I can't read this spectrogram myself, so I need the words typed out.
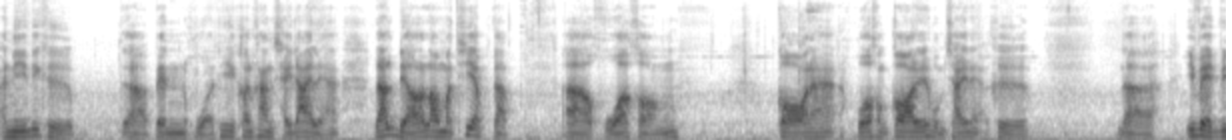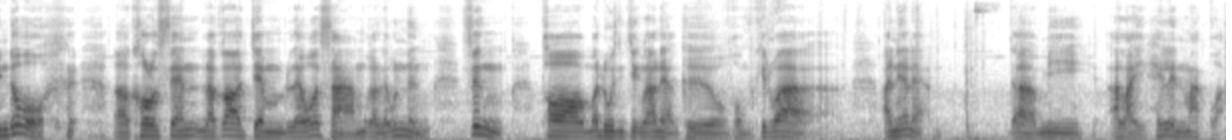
อันนี้นี่คือเอเป็นหัวที่ค่อนข้างใช้ได้เลยฮะ แล้วเดี๋ยวเรามาเทียบกับ หัวของกอนะฮะ หัวของกอที่ผมใช้เนี่ยคืออ่อ Evade Window เอ่อ c o l o s e n แล้วก็เจม Level 3กับ Level 1ซึ่งพอมาดูจริง ๆ แล้วเนี่ย คือผมคิดว่าอันเนี้ยเนี่ยมีอะไรให้เล่นมากกว่า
